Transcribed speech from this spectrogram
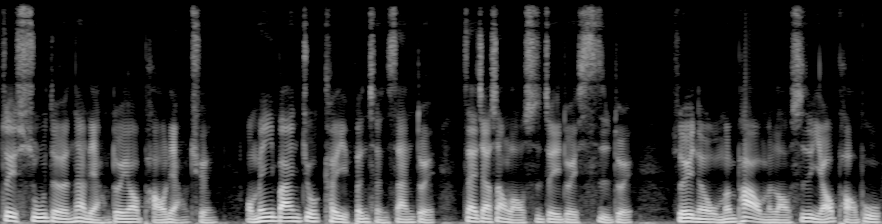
最输的那两队要跑两圈。我们一般就可以分成三队，再加上老师这一队四队。所以呢，我们怕我们老师也要跑步，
